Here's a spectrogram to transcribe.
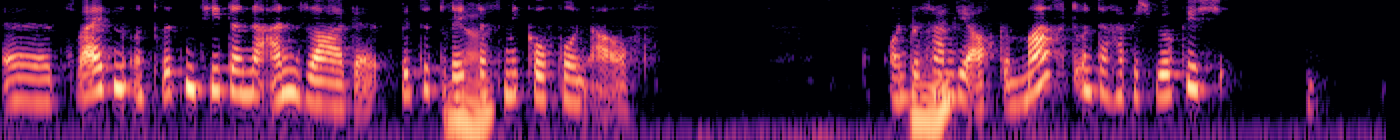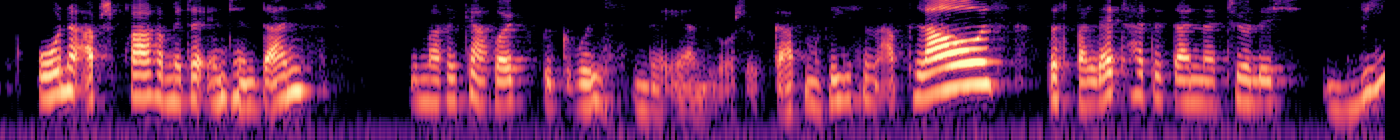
äh, zweiten und dritten Titel eine Ansage. Bitte dreht Ja. das Mikrofon auf. Und das Mhm. haben die auch gemacht und da habe ich wirklich ohne Absprache mit der Intendanz die Marika Röck begrüßt in der Ehrenloge. Es gab einen riesen Applaus. Das Ballett hatte dann natürlich, wie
